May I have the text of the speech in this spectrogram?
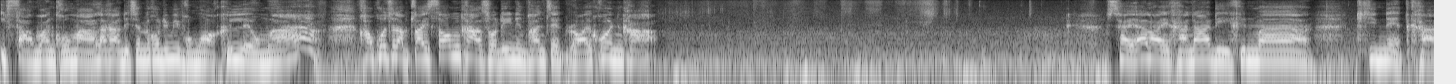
อีกสามวันคงมาแล้วค่ะ ดิฉันเป็นคนที่มีผมงอกขึ้นเร็วมาก ขอบคุณสำหรับใจส้มค่ะ สวัสดีหนึ่งพันเจ็ดร้อยคนค่ะ ใช้อะไรคะ หน้าดีขึ้นมากคินเนตค่ะ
